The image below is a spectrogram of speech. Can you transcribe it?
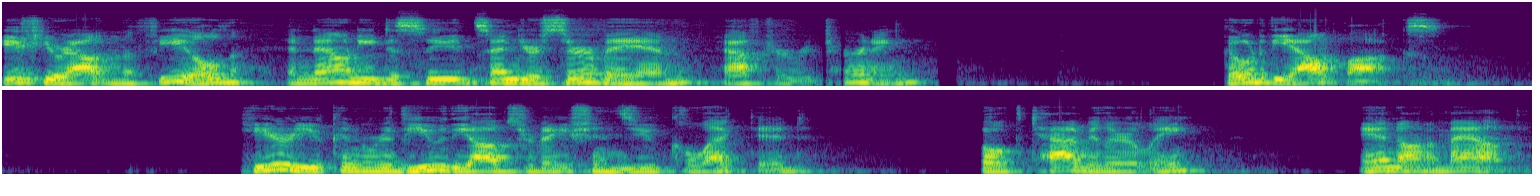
If you're out in the field and now need to see, send your survey in after returning, go to the outbox here you can review the observations you collected, both tabularly and on a map.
